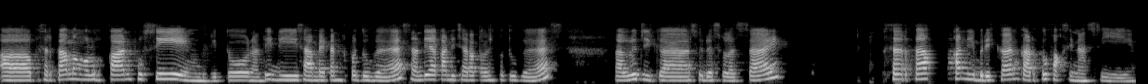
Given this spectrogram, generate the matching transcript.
uh, peserta mengeluhkan pusing, begitu. Nanti disampaikan ke petugas, nanti akan dicatat oleh petugas. Lalu jika sudah selesai, serta akan diberikan kartu vaksinasi.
